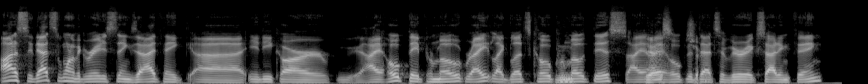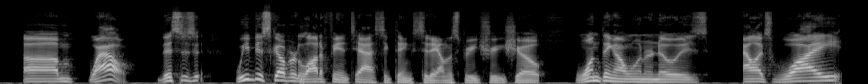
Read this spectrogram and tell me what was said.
honestly that's one of the greatest things I think uh, IndyCar. I hope they promote right. Like let's co-promote this. I, Yes, I hope that sure. that's a very exciting thing. Um, wow, this is we've discovered a lot of fantastic things today on the Street Street Show. One thing I want to know is Alex, why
